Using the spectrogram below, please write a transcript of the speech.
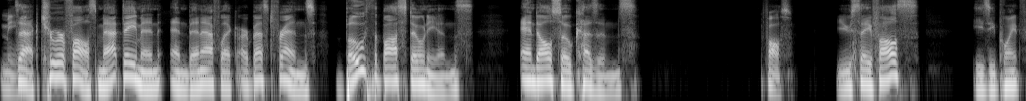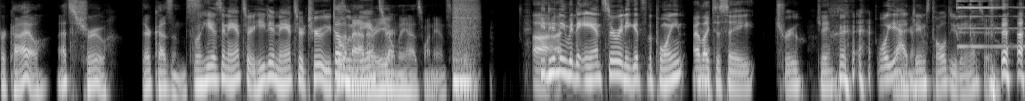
Me. Zach, true or false? Matt Damon and Ben Affleck are best friends, both Bostonians, and also cousins. False. You say false? Easy point for Kyle. That's true. They're cousins. Well, he hasn't answered. He didn't answer true. You it doesn't told him to matter. answer. He only has one answer. Uh, he didn't even answer, and he gets the point. I'd like to say true, James. well, yeah. James told you the answer.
